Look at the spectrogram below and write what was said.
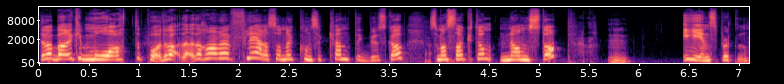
Det var bare ikke måte på. Det var, det, han hadde flere sånne konsekvente budskap som han snakket om non-stop i innspurten.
